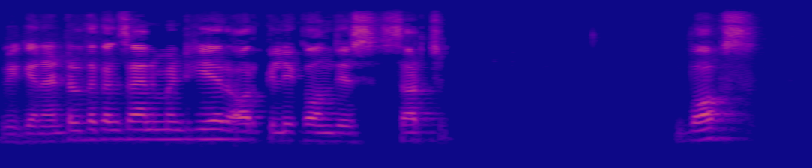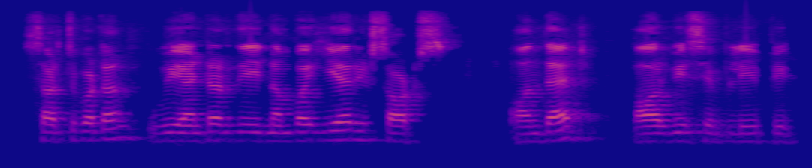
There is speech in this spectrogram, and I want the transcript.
we can enter the consignment here or click on this search box search button. We enter the number here it sorts on that or we simply pick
